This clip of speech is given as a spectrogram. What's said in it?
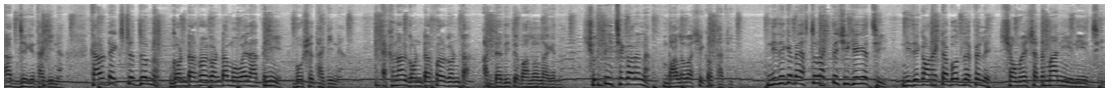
রাত জেগে থাকি না, কারও টেক্সটের জন্য ঘণ্টার পর ঘণ্টা মোবাইল হাতে নিয়ে বসে থাকি না। এখন আর ঘণ্টার পর ঘণ্টা আড্ডা দিতে ভালো লাগে না। শুনতে ইচ্ছে করে না, ভালোবাসি কথাটি। নিজেকে ব্যস্ত রাখতে শিখে গেছি, নিজেকে অনেকটা বদলে ফেলে সময়ের সাথে মানিয়ে নিয়েছি।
